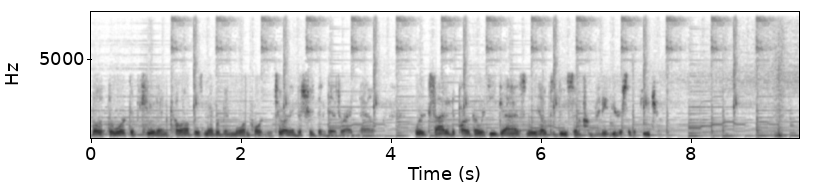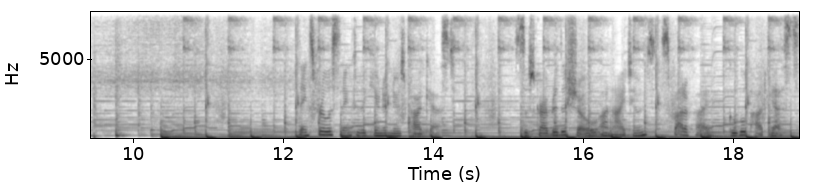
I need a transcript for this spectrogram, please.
Both the work of CUNA and co-op has never been more important to our industry than it is right now. We're excited to partner with you guys, and we hope to do so for many years in the future. Thanks for listening to the CUNA News Podcast. Subscribe to the show on iTunes, Spotify, Google Podcasts,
